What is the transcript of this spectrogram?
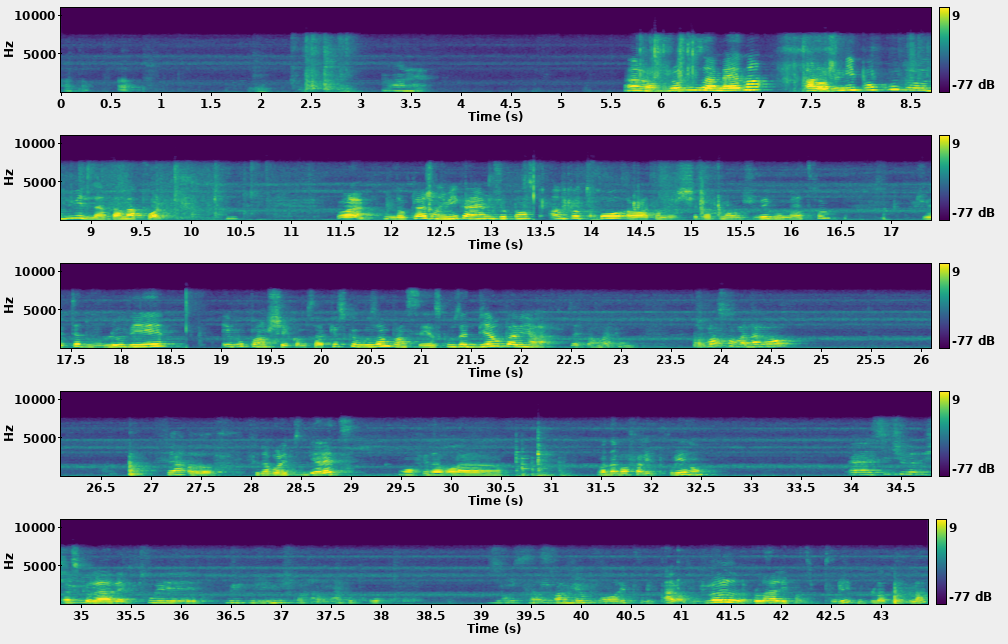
Attends, hop. Voilà. Alors, je vous amène. Alors, j'ai mis beaucoup d'huile dans ma poêle. Voilà. Donc là, j'en ai mis quand même, je pense, un peu trop. Alors, attendez, je sais pas comment je vais vous mettre. Je vais peut-être vous lever et vous pencher comme ça. Qu'est-ce que vous en pensez? Est-ce que vous êtes bien ou pas bien là? Vous êtes en répondre. Je pense qu'on va d'abord faire. euh, On fait d'abord les petites galettes ou on fait d'abord la... On va d'abord faire les poulets, non? Euh, si tu veux. j'ai Parce que là, avec tous les poulets que j'ai mis, je crois que j'en ai un peu trop. Donc, ça sera mieux pour les poulets. Alors, voilà les petits poulets, blablabla.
